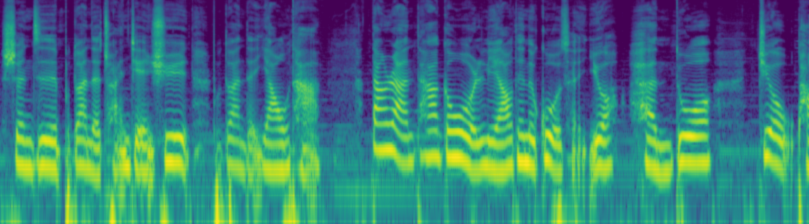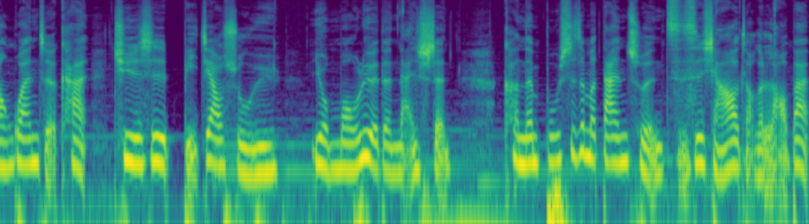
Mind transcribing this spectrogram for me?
甚至不断的传简讯，不断的邀他。当然，他跟我聊天的过程有很多，就旁观者看，其实是比较属于。有谋略的男生，可能不是这么单纯，只是想要找个老伴，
